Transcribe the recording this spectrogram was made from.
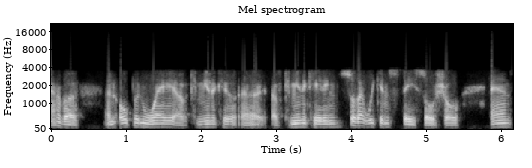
kind of a an open way of communica- uh, of communicating so that we can stay social and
